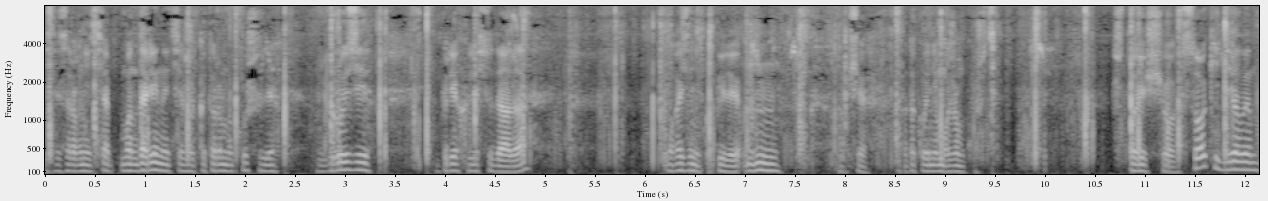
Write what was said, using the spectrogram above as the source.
Если сравнить мандарины, те же, которые мы кушали в Грузии, приехали сюда, да? В магазине купили. М -м, вообще, мы такое не можем кушать. Что еще? Соки делаем.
